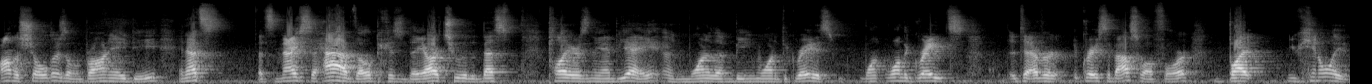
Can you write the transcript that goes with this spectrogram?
on the shoulders of LeBron AD, and that's that's nice to have though because they are two of the best players in the NBA, and one of them being one of the greatest, one, one of the greats to ever grace the basketball floor. But you can only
